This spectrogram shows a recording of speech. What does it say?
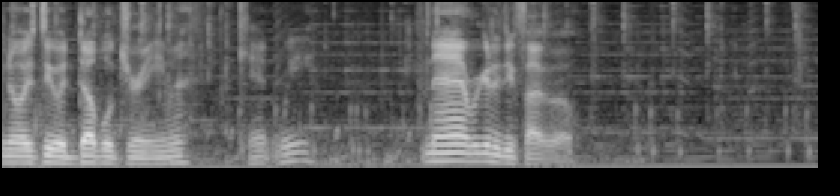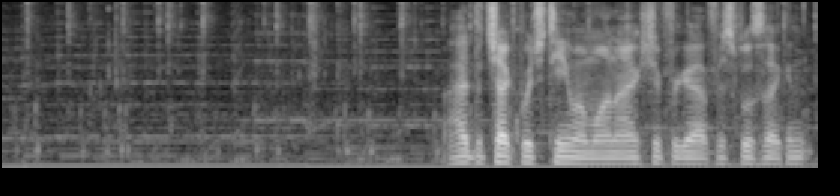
can always do a double dream, can't we? Nah, we're gonna do 5-0. I had to check which team I'm on. I actually forgot for a split second.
